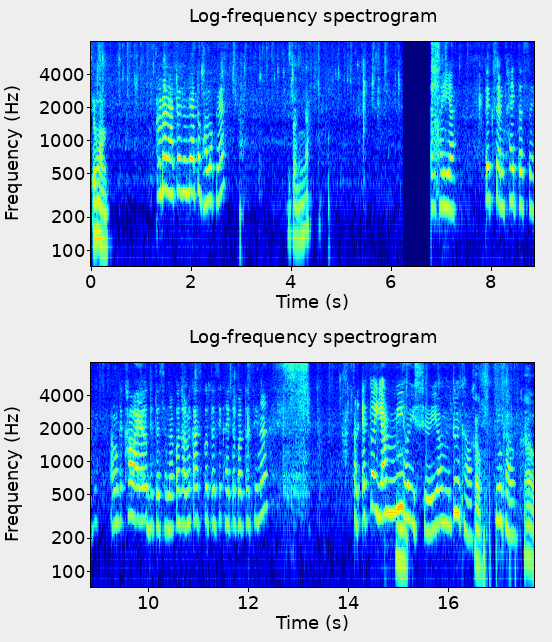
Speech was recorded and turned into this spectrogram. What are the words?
কেমন? আমার হাতের জন্য এত ভালো কে? জানি না। ভাইয়া দেখছেন খাইতেছে। আমাকে খাওয়াইও দিতেছে না। কাজ আমি কাজ করতেছি খাইতে পারতেছি না। আর এত ইয়াম্মি হইছে ইয়াম্মি তুমি খাও খাও। তুমি খাও। খাও।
